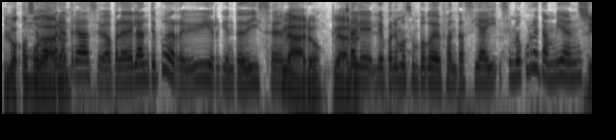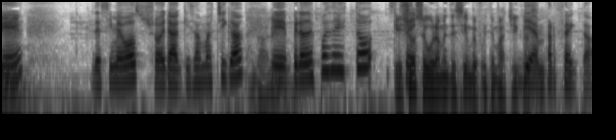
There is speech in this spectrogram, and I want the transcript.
lo O se va para acomodaron. atrás, se va para adelante, puede revivir, quien te dice. Claro, claro. Ya le, le ponemos un poco de fantasía ahí. Se me ocurre también Sí. que, decime vos, yo era quizás más chica, Dale. eh, pero después de esto... que se- yo seguramente siempre fuiste más chica. Bien, perfecto.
